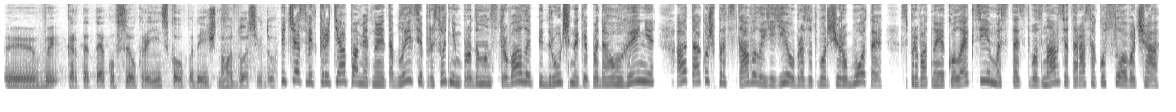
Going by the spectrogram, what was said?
в картотеку всеукраїнського педагогічного досвіду. Під час відкриття пам'ятної таблиці присутнім продемонстрували підручники педагогині, а також представили її образотворчі роботи з приватної колекції мистецтвознавця Тараса Косовича.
